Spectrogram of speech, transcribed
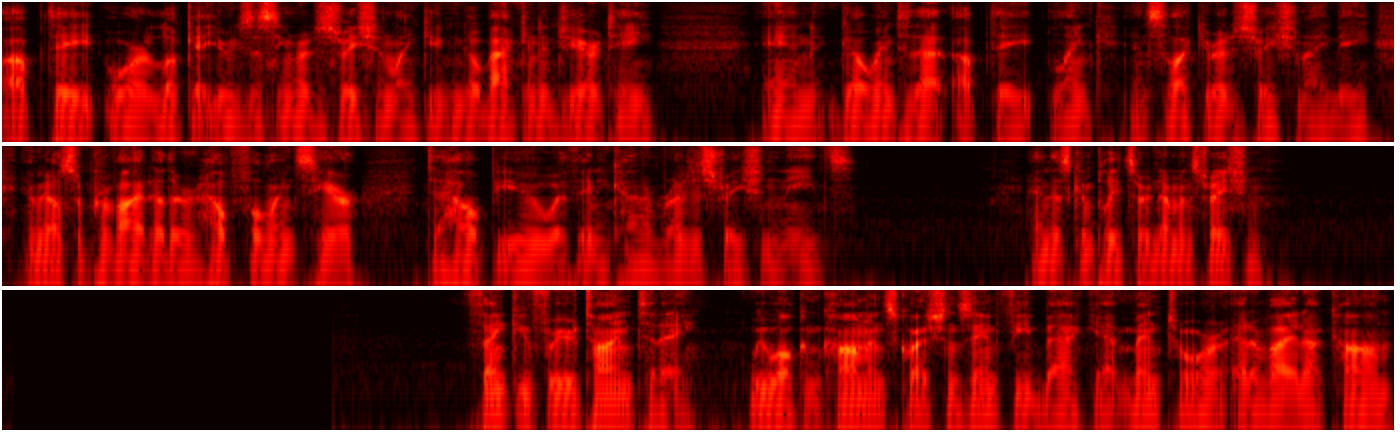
update or look at your existing registration link you can go back into GRT and go into that update link and select your registration ID and we also provide other helpful links here to help you with any kind of registration needs. And this completes our demonstration. Thank you for your time today. We welcome comments, questions, and feedback at mentor at avaya.com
